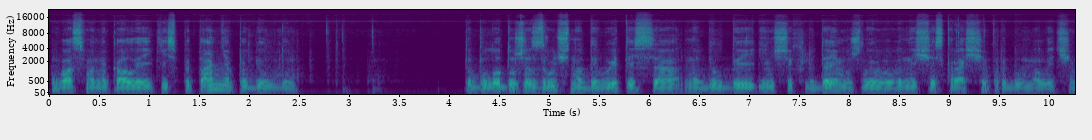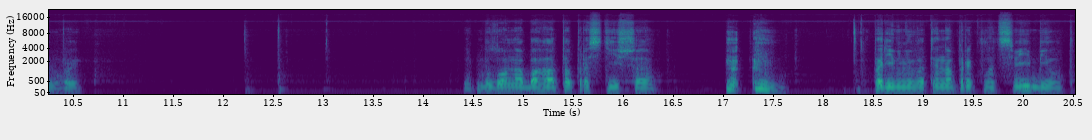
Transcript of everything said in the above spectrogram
у вас виникали якісь питання по білду, то було дуже зручно дивитися на білди інших людей, можливо, вони щось краще придумали, чим ви. Було набагато простіше порівнювати, наприклад, свій білд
